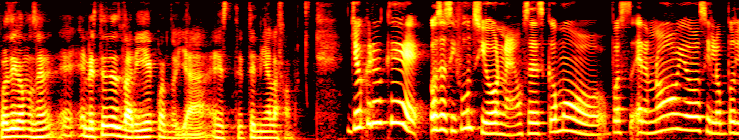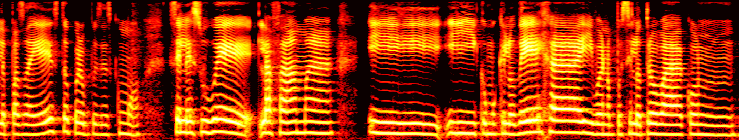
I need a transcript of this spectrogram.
pues digamos, en, en este desvaríe cuando ya este, tenía la fama? Yo creo que, o sea, sí funciona, o sea, es como, pues eran novios y luego pues le pasa esto, pero pues es como, se le sube la fama y, y como que lo deja y bueno, pues el otro va con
